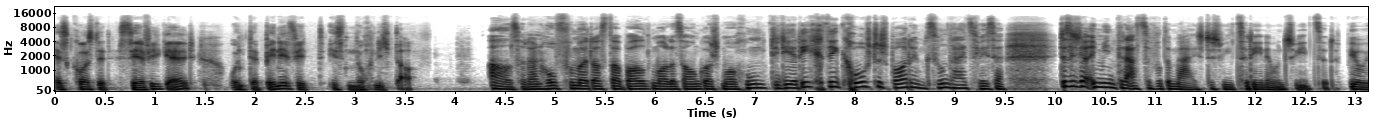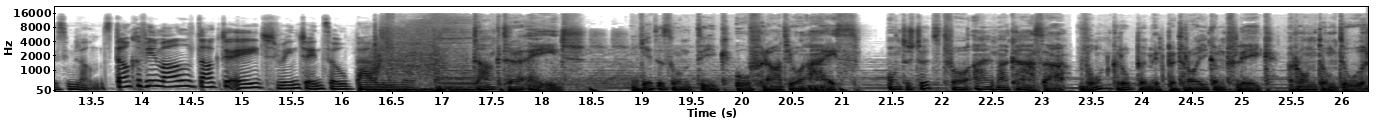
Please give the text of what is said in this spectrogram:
es kostet sehr viel Geld und der Benefit ist noch nicht nicht da. Also, dann hoffen wir, dass da bald mal ein Engagement kommt in die Richtung. Kostensparen im Gesundheitswesen. Das ist ja im Interesse der meisten Schweizerinnen und Schweizer bei uns im Land. Danke vielmals, Dr. Age, Vincenzo Paulino. Dr. Age. Jeden Sonntag auf Radio 1. Unterstützt von Alma Casa. Wohngruppe mit Betreuung und Pflege rund um die Uhr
